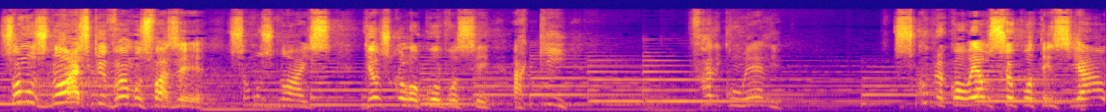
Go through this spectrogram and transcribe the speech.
Somos nós que vamos fazer. Somos nós. Deus colocou você aqui. Fale com Ele. Descubra qual é o seu potencial.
